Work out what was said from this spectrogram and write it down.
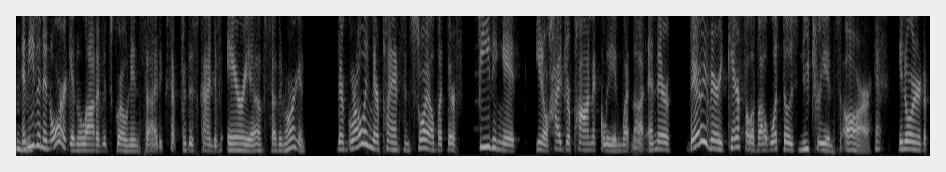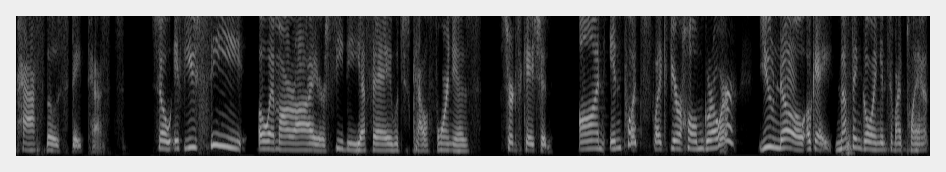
Mm-hmm. And even in Oregon, a lot of it's grown inside, except for this kind of area of Southern Oregon. They're growing their plants in soil, but they're feeding it, you know, hydroponically and whatnot. And they're very, very careful about what those nutrients are yep. in order to pass those state tests. So if you see OMRI or CDFA, which is California's certification, on inputs, like if you're a home grower, you know, okay, nothing going into my plant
